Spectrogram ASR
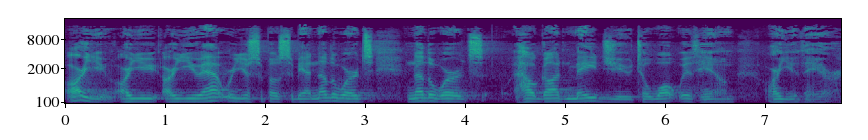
Are you? Are you are you at where you're supposed to be at? In other words, in other words, how God made you to walk with him, are you there?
